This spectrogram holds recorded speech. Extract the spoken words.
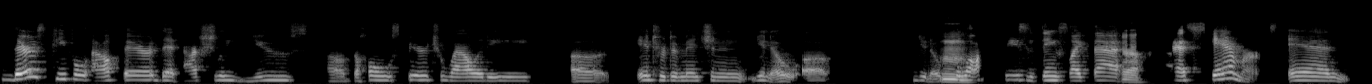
there's people out there that actually use uh, the whole spirituality, uh, interdimension, you know, uh, you know, mm. Philosophies and things like that yeah. as scammers and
